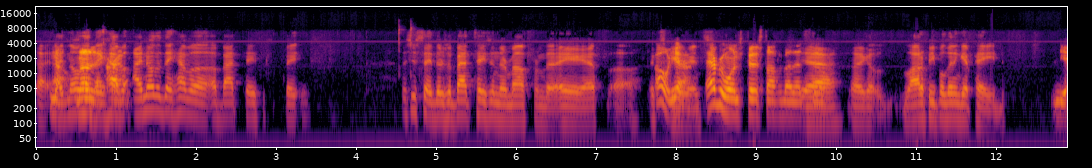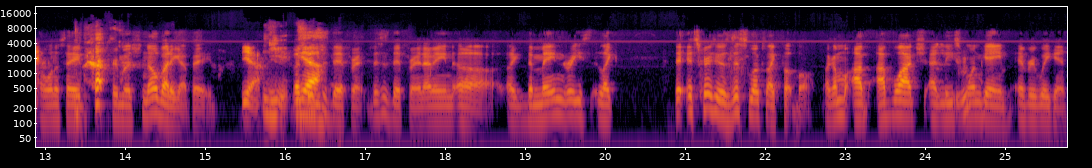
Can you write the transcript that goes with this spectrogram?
I, no, I know that they have. I know that they have a, a bad taste. Let's just say there's a bad taste in their mouth from the AAF. Uh, oh yeah, everyone's pissed off about that. Yeah, still. like a lot of people didn't get paid. Yeah, I want to say pretty much nobody got paid. Yeah, but yeah. this is different. This is different. I mean, uh, like the main reason, like it's crazy because this looks like football. Like I'm, I've, I've watched at least mm-hmm. one game every weekend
